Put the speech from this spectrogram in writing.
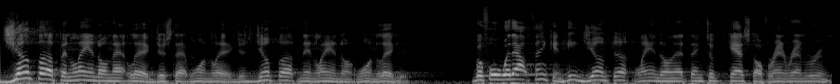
Jump up and land on that leg, just that one leg. Just jump up and then land on one legged. Before, without thinking, he jumped up, landed on that thing, took the cast off, ran around the room.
